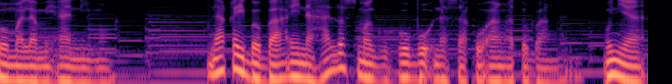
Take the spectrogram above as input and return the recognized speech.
ko malamian nimo. Na kay babae na halos maghuhubo na sa kuang atubangan. Unya,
